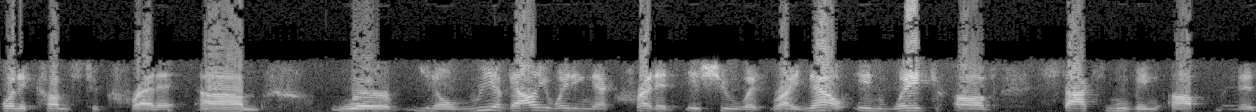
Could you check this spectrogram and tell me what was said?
when it comes to credit. Um, we're, you know, reevaluating that credit issue right now in wake of stocks moving up as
